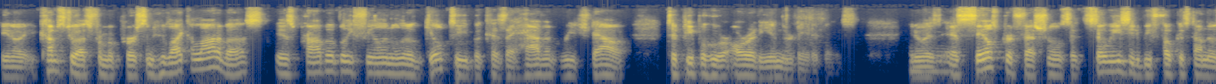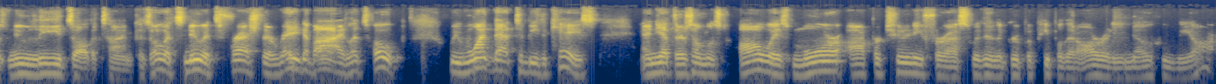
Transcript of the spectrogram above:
you know, it comes to us from a person who, like a lot of us, is probably feeling a little guilty because they haven't reached out to people who are already in their database. You know, as, mm-hmm. as sales professionals, it's so easy to be focused on those new leads all the time because, oh, it's new, it's fresh, they're ready to buy. Let's hope. We want that to be the case. And yet, there's almost always more opportunity for us within the group of people that already know who we are.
